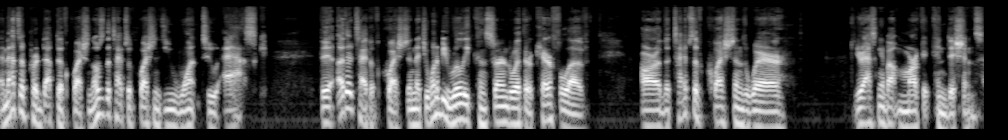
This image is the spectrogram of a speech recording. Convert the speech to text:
And that's a productive question. Those are the types of questions you want to ask. The other type of question that you want to be really concerned with or careful of are the types of questions where you're asking about market conditions.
